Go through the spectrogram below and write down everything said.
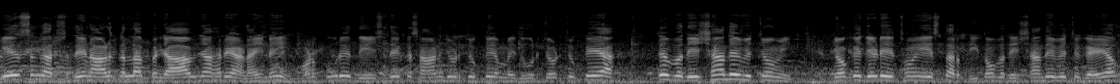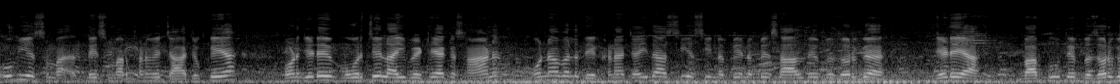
ਕਿ ਇਸ ਸੰਘਰਸ਼ ਦੇ ਨਾਲ ਇਕੱਲਾ ਪੰਜਾਬ ਜਾਂ ਹਰਿਆਣਾ ਹੀ ਨਹੀਂ ਹੁਣ ਪੂਰੇ ਦੇਸ਼ ਦੇ ਕਿਸਾਨ ਜੁੜ ਚੁੱਕੇ ਆ, ਮਜ਼ਦੂਰ ਜੁੜ ਚੁੱਕੇ ਆ ਤੇ ਵਿਦੇਸ਼ਾਂ ਦੇ ਵਿੱਚੋਂ ਵੀ ਕਿਉਂਕਿ ਜਿਹੜੇ ਇਥੋਂ ਇਸ ਧਰਤੀ ਤੋਂ ਵਿਦੇਸ਼ਾਂ ਦੇ ਵਿੱਚ ਗਏ ਆ ਉਹ ਵੀ ਇਸ ਸਮ- ਦੇ ਸਮਰਥਨ ਵਿੱਚ ਆ ਚੁੱਕੇ ਆ। ਹੁਣ ਜਿਹੜੇ ਮੋਰਚੇ ਲਾਈ ਬੈਠੇ ਆ ਕਿਸਾਨ ਉਹਨਾਂ ਵੱਲ ਦੇਖਣਾ ਚਾਹੀਦਾ। 80 80 90 90 ਸਾਲ ਦੇ ਬਜ਼ੁਰਗ ਜਿਹੜੇ ਆ ਬਾਪੂ ਤੇ ਬਜ਼ੁਰਗ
